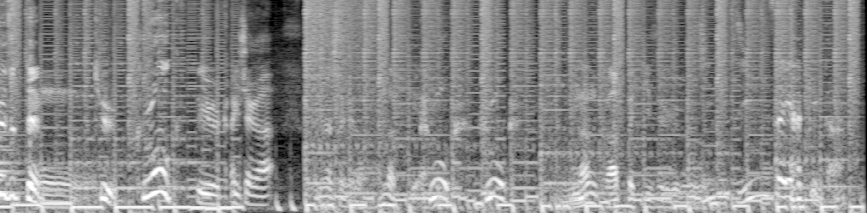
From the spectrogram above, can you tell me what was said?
90点、ー9、クォークっていう会社がありましたけど、クォーク、クォーク、けなんかあった気するけど。人材派遣かな。人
